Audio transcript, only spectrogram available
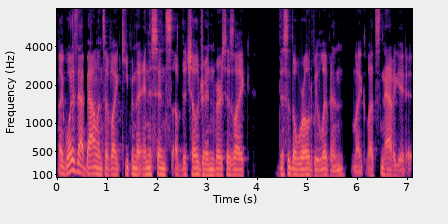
like, what is that balance of like keeping the innocence of the children versus like this is the world we live in? Like, let's navigate it.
